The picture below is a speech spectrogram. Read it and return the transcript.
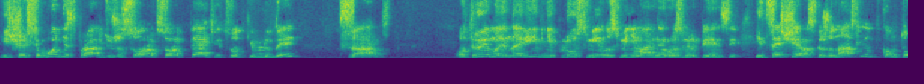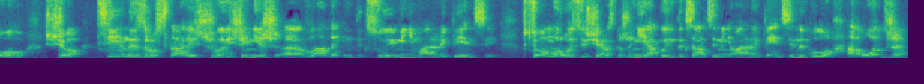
І що сьогодні справді вже 40-45% людей зараз отримає на рівні плюс-мінус мінімальний розмір пенсії. І це ще раз кажу, наслідком того, що ціни зростають швидше, ніж е, влада індексує мінімальні пенсії. В цьому році, ще раз кажу, ніякої індексації мінімальної пенсії не було. А отже,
